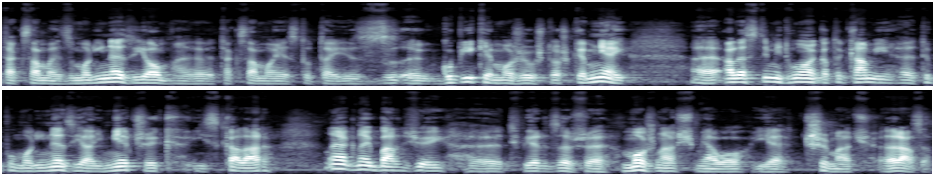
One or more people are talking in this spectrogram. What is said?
Tak samo jest z Molinezją, tak samo jest tutaj z Gubikiem, może już troszkę mniej. Ale z tymi dwoma gatunkami e, typu Molinezja i Mieczyk i Skalar, no jak najbardziej twierdzę, że można śmiało je trzymać razem.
